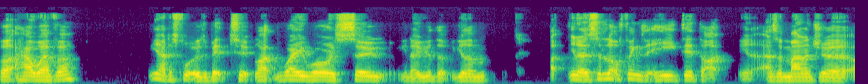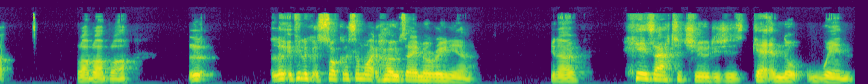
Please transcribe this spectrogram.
But however, yeah, I just thought it was a bit too like the way he wore his suit. You know, you're the you're the uh, you know, there's a lot of things that he did that I, you know as a manager, uh, blah blah blah. Look, look if you look at soccer, someone like Jose Mourinho, you know, his attitude is just getting the win.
